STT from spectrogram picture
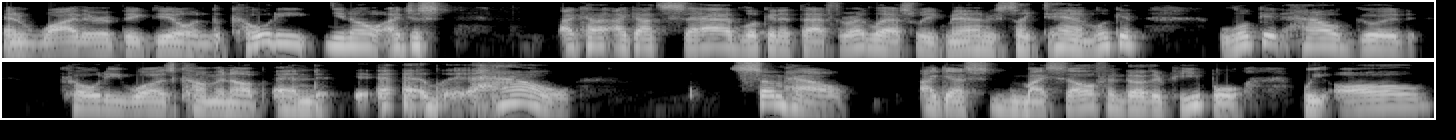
and why they're a big deal. And the Cody, you know, I just I I got sad looking at that thread last week, man. It's like, damn, look at look at how good Cody was coming up and uh, how somehow I guess myself and other people, we all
